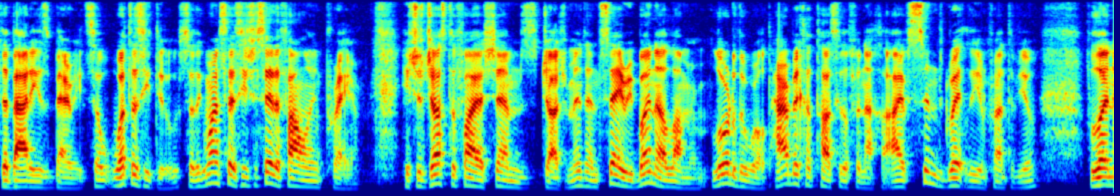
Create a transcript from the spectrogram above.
the body is buried. So what does he do? So the Gemara says he should say the following prayer. He should justify Hashem's judgment and say, "Ribono Olam, Lord of the world, I have sinned greatly in front of you, and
